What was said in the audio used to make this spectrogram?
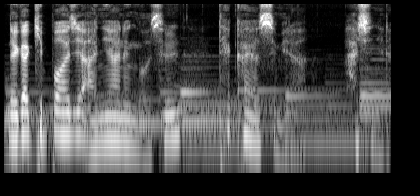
내가 기뻐하지 아니하는 것을 택하였음이라 하시니라.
